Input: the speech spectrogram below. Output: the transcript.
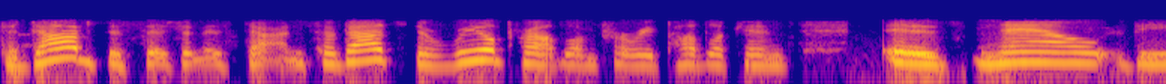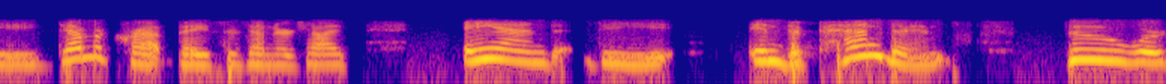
the Dobbs decision has done. So that's the real problem for Republicans is now the Democrat base is energized and the independents who were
